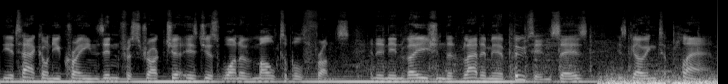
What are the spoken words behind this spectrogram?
The attack on Ukraine's infrastructure is just one of multiple fronts in an invasion that Vladimir Putin says is going to plan.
